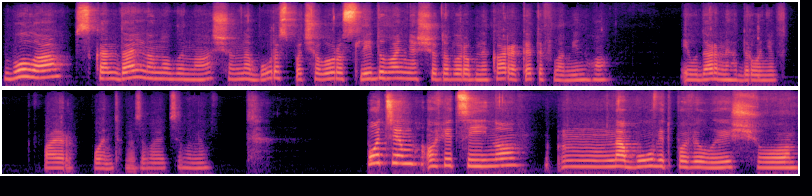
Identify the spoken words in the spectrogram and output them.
Була скандальна новина, що НАБУ розпочало розслідування щодо виробника ракети Фламінго і ударних дронів. Firepoint називаються вони. Потім офіційно НАБУ відповіли, що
